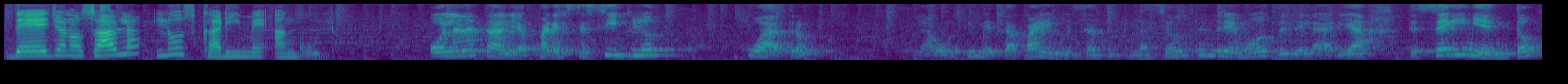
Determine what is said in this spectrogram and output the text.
De ello nos habla Luz Karime Angulo. Hola Natalia, para este ciclo 4, la última etapa de nuestra tripulación, tendremos desde el área de seguimiento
